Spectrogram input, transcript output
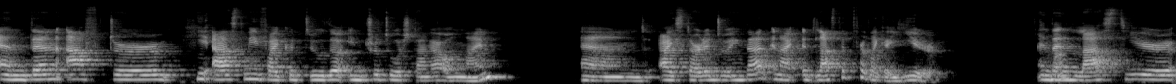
and then after he asked me if I could do the intro to Ashtanga online, and I started doing that, and I it lasted for like a year. And then last year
